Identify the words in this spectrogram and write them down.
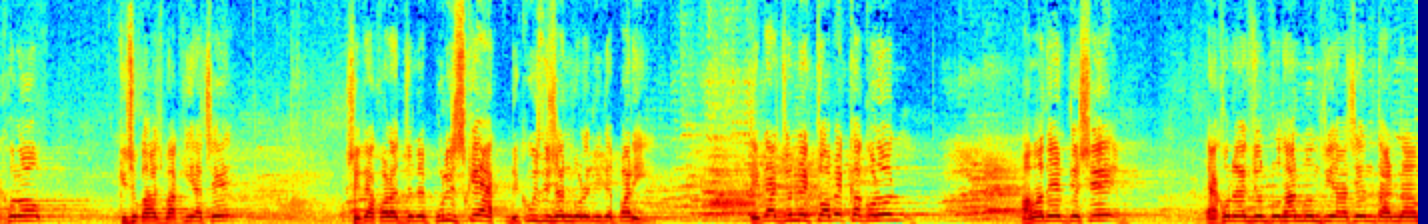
এখনও কিছু কাজ বাকি আছে, সেটা করার জন্য পুলিশকে এক রিকুইজিশন করে নিতে পারি। এটার জন্য একটু অপেক্ষা করুন। আমাদের দেশে এখনও একজন প্রধানমন্ত্রী আছেন, তার নাম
